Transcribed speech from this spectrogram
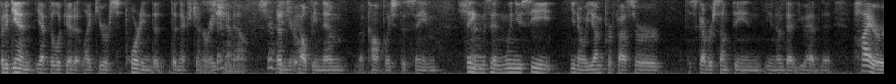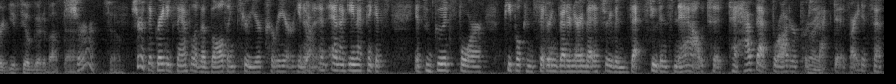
But again, you have to look at it like you're supporting the, the next generation Sure. now. Sure. and That's you're true. helping them accomplish the same Sure. things. And when you see, you know, a young professor discover something, you know, that you had to hire, you feel good about that. Sure. So Sure, it's a great example of evolving through your career, you know. Yeah. And, and again, I think it's it's good for people considering veterinary medicine or even vet students now to, to have that broader perspective, right. It's a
